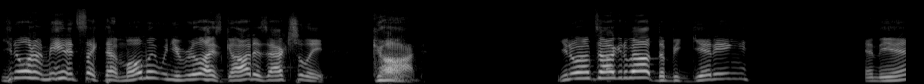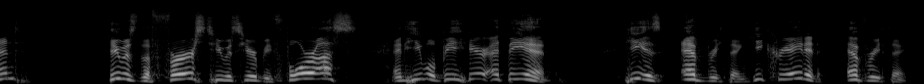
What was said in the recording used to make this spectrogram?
You know what I mean? It's like that moment when you realize God is actually God. You know what I'm talking about? The beginning and the end. He was the first, He was here before us, and He will be here at the end. He is everything, He created everything.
